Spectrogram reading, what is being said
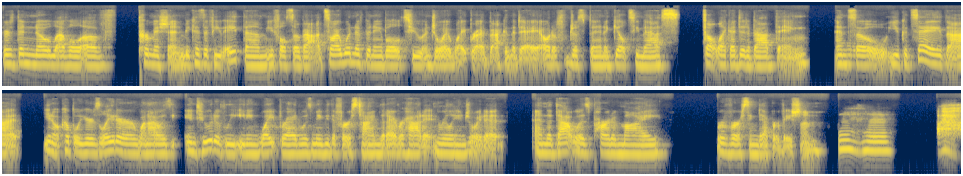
There's been no level of permission because if you ate them, you feel so bad. So I wouldn't have been able to enjoy white bread back in the day. I would have just been a guilty mess, felt like I did a bad thing. And so you could say that, you know, a couple years later, when I was intuitively eating white bread, was maybe the first time that I ever had it and really enjoyed it and that that was part of my reversing deprivation. Mm-hmm. Oh,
